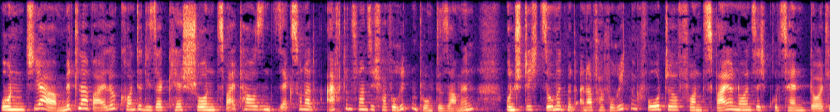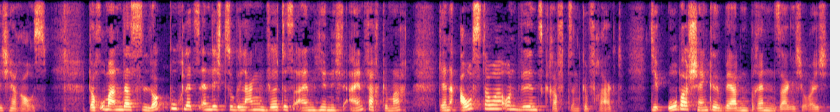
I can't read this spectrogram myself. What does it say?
Und ja, mittlerweile konnte dieser Cache schon 2628 Favoritenpunkte sammeln und sticht somit mit einer Favoritenquote von 92 Prozent deutlich heraus. Doch um an das Logbuch letztendlich zu gelangen, wird es einem hier nicht einfach gemacht, denn Ausdauer und Willenskraft sind gefragt. Die Oberschenkel werden brennen, sage ich euch.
